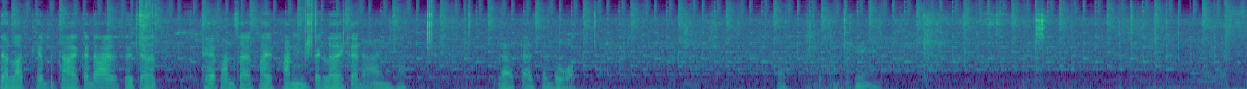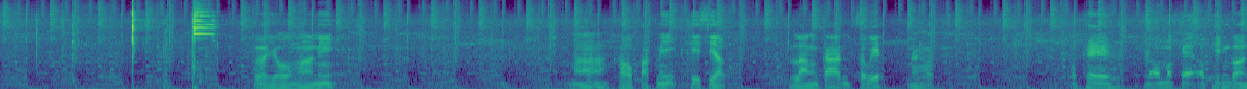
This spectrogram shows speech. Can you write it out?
จะรัดเคเบิลไทยก็ได้หรือจะเทพันสายไฟพันไปเลยก็ได้นะครับ แล้วแต่สะดวกครับโอเคเพื่อโยงมานี่ มาเข้าปลั๊กนี้ที่เสียบหลังก้านสวิตช์นะครับ โอเค เรามาแกะเอาพินก่อน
